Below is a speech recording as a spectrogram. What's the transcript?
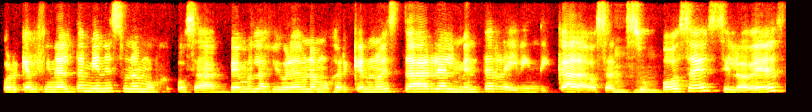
porque al final también es una mujer, o sea, vemos la figura de una mujer que no está realmente reivindicada, o sea, su pose, si lo ves,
